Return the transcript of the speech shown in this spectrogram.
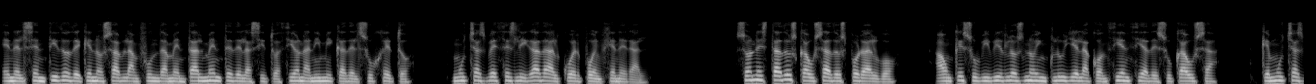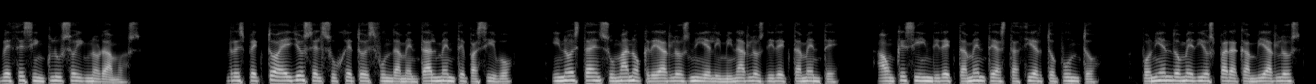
en el sentido de que nos hablan fundamentalmente de la situación anímica del sujeto, muchas veces ligada al cuerpo en general. Son estados causados por algo, aunque su vivirlos no incluye la conciencia de su causa, que muchas veces incluso ignoramos. Respecto a ellos el sujeto es fundamentalmente pasivo, y no está en su mano crearlos ni eliminarlos directamente, aunque sí indirectamente hasta cierto punto, poniendo medios para cambiarlos,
